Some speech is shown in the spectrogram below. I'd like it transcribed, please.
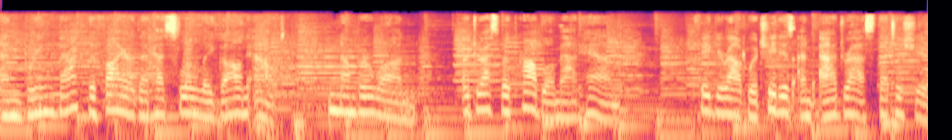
and bring back the fire that has slowly gone out. Number 1. Address the problem at hand. Figure out which it is and address that issue.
